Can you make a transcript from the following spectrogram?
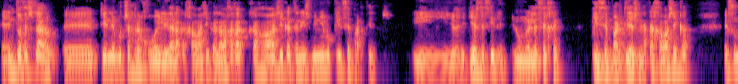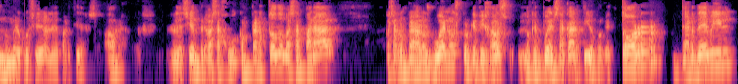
Entonces, claro, eh, tiene mucha rejugabilidad la caja básica. En la baja caja básica tenéis mínimo 15 partidas. Y, es decir, ¿eh? en un LCG, 15 partidas en la caja básica es un número considerable de partidas. Ahora, lo de siempre, vas a jugar- comprar todo, vas a parar, vas a comprar a los buenos, porque fijaos lo que pueden sacar, tío, porque Thor, Daredevil,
